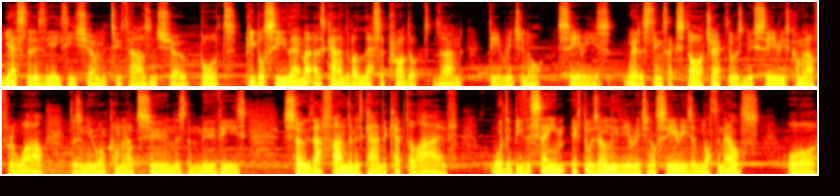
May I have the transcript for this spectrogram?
yes, there is the 80s show and the 2000s show, but people see them as kind of a lesser product than the original series. Whereas things like Star Trek, there was new series coming out for a while, there's a new one coming out soon, there's the movies. So that fandom is kind of kept alive. Would it be the same if there was only the original series and nothing else? Or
